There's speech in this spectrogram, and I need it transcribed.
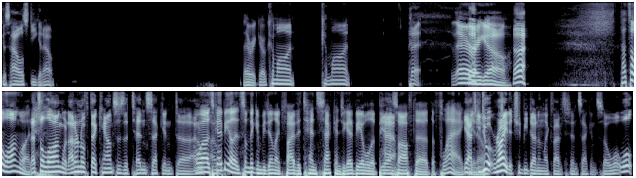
Because how else do you get out? There we go. Come on. Come on. That, there we go. Ah, That's a long one. that's a long one. I don't know if that counts as a 10 second. Uh, I well, it's got to be something can be done like five to ten seconds. You got to be able to pass Yeah. off the the flag. Yeah, you if know? you do it right, it should be done in like five to 10 seconds. So we'll, we'll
